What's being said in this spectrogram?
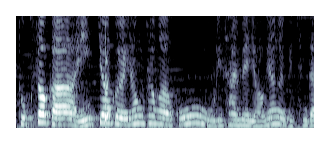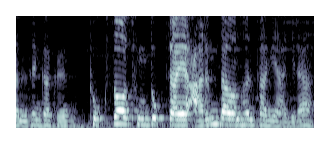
독서가 인격을 형성하고 우리 삶에 영향을 미친다는 생각은 독서 중독자의 아름다운 환상이 아니라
